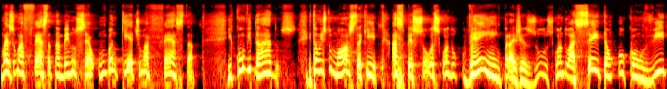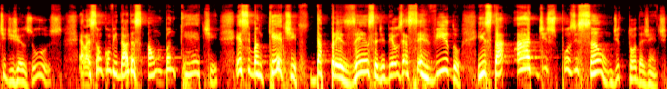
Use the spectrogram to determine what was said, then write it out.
mas uma festa também no céu, um banquete, uma festa e convidados. Então, isto mostra que as pessoas, quando vêm para Jesus, quando aceitam o convite de Jesus, elas são convidadas a um banquete. Esse banquete da presença de Deus é servido e está à disposição de toda a gente.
